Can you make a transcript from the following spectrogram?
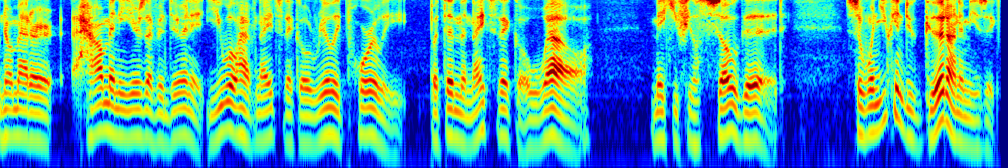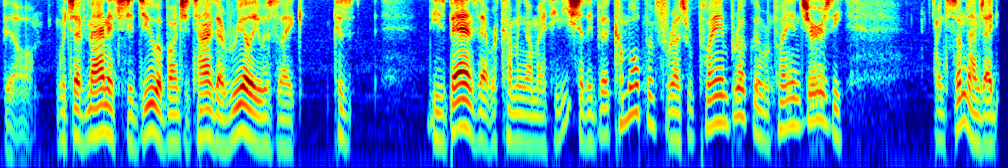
no matter how many years I've been doing it, you will have nights that go really poorly, but then the nights that go well make you feel so good. So when you can do good on a music bill, which I've managed to do a bunch of times, I really was like, because these bands that were coming on my TV show, they'd be like, come open for us. We're playing Brooklyn. We're playing Jersey. And sometimes I'd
